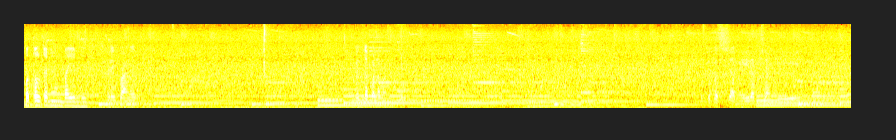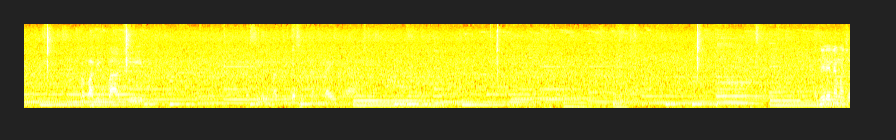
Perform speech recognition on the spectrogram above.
Maputol to ng violet. Very pangit. Ganda pa naman ito. Ito kasi siya, mahirap siya eh. Babaging-baging. Kasi matigas yung tangkay niya. Madali naman siya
